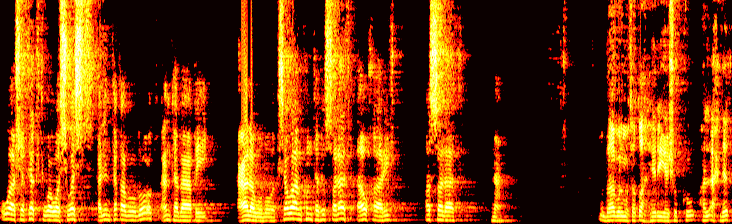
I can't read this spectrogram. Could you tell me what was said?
وشككت ووسوست هل انتقض وضوءك؟ أنت باقي على وضوءك سواء كنت في الصلاة أو خارج الصلاة. نعم. باب المتطهر يشك. هل أحدث؟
